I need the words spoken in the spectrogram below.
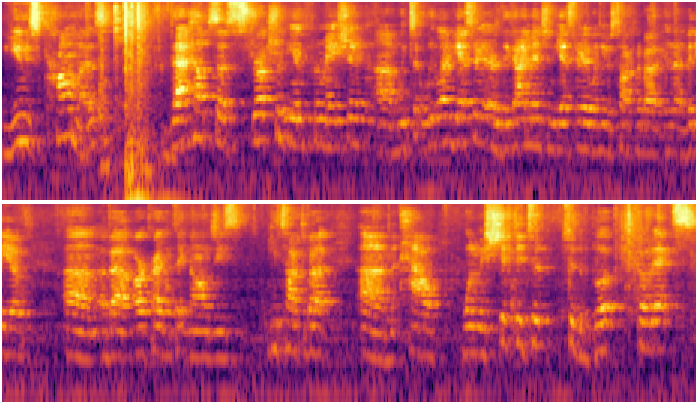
use commas, that helps us structure the information. Um, we, we learned yesterday, or the guy mentioned yesterday when he was talking about in that video um, about archival technologies, he talked about um, how when we shifted to, to the book codex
